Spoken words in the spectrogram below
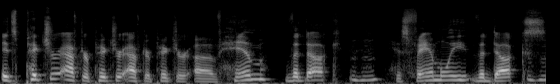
it's picture after picture after picture of him, the duck, Mm-hmm. his family, the ducks,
